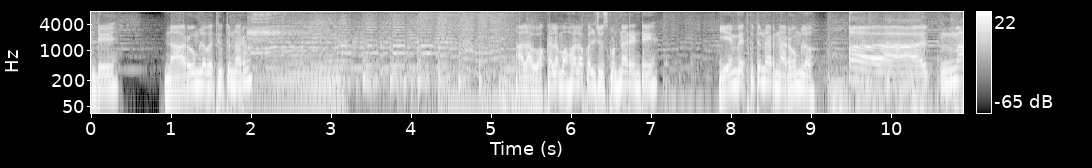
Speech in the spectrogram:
ఏంటి? నా రూమ్లో వెతుకుతున్నారు? అలా ఒకళ్ళ మొహాలు ఒకళ్ళు చూసుకుంటున్నారేంటి? ఏం వెతుకుతున్నారు నా రూమ్లో? నా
